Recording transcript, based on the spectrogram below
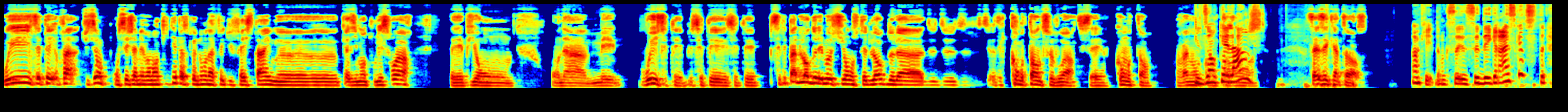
Oui, c'était. Enfin, tu sais, on, on s'est jamais vraiment quitté parce que nous, on a fait du FaceTime euh, quasiment tous les soirs. Et puis on, on a. Mais oui, c'était, c'était, c'était, c'était pas de l'ordre de l'émotion. C'était de l'ordre de la. De, de, de, content de se voir, tu sais, content. Vraiment. Ils ont quel âge? 16 et 14. OK, donc c'est des grands. Est-ce que tu tu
